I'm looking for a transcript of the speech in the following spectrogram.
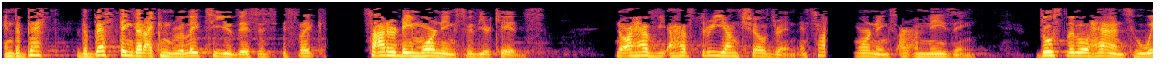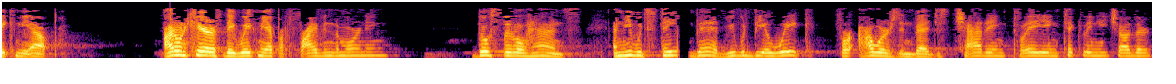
And the best, the best thing that I can relate to you this is, it's like Saturday mornings with your kids. Know, I have, I have three young children and Saturday mornings are amazing. Those little hands who wake me up. I don't care if they wake me up at five in the morning. Those little hands. And we would stay in bed. We would be awake for hours in bed, just chatting, playing, tickling each other.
